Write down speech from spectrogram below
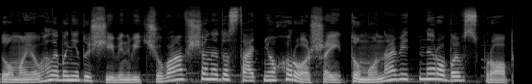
Думаю, в глибині душі він відчував, що недостатньо хороший, тому навіть не робив спроб.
